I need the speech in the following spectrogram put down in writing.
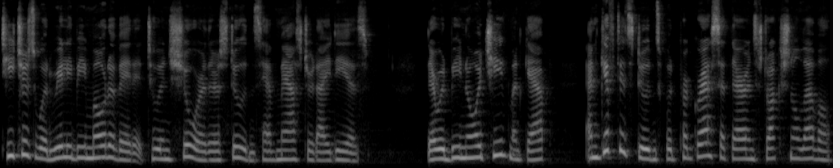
Teachers would really be motivated to ensure their students have mastered ideas. There would be no achievement gap, and gifted students would progress at their instructional level.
